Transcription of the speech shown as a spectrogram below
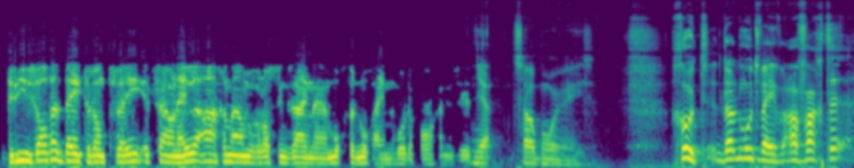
drie is altijd beter dan twee. Het zou een hele aangename verrassing zijn uh, mocht er nog één worden georganiseerd. Ja, het zou mooi wezen. Goed, dat moeten we even afwachten. Uh,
